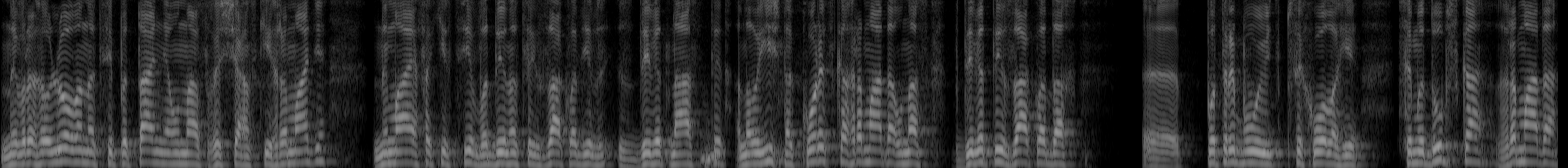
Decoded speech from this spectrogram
не врегульовано ці питання у нас в Гощанській громаді. Немає фахівців в 11 закладів з- з 19. Аналогічна Корецька громада у нас в 9 закладах е, потребують психологи. Семидубська громада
